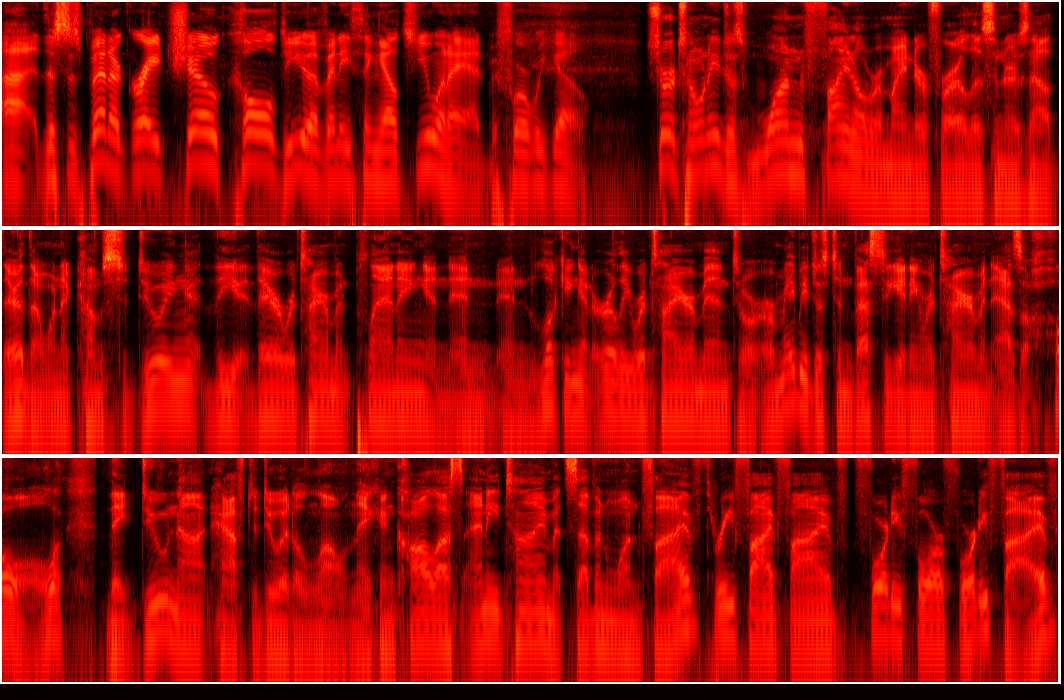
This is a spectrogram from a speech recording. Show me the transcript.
Uh, this has been a great show. Cole, do you have anything else you want to add before we go? Sure, Tony. Just one final reminder for our listeners out there that when it comes to doing the their retirement planning and, and, and looking at early retirement or, or maybe just investigating retirement as a whole, they do not have to do it alone. They can call us anytime at 715 355 4445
